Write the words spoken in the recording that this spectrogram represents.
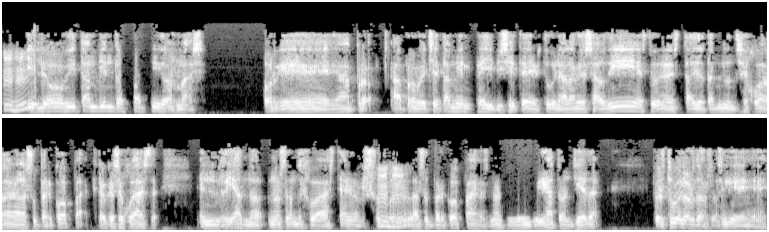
y luego vi también dos partidos más, porque aproveché también y visité, estuve en Arabia Saudí, estuve en el estadio también donde se juega la Supercopa, creo que se juega en Riyadh, no, no sé dónde se juega este año la Supercopa, no sé, en Riyadh o en Jeddah, pero estuve los dos, así que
